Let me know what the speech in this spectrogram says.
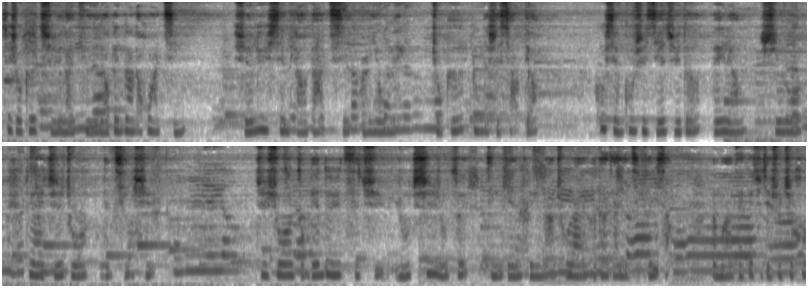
这。首歌曲来自姚贝娜的《画情》，旋律线条大气而优美，主歌用的是小调，凸显故事结局的悲凉、失落、对爱执着等情绪。据说总编对于此曲如痴如醉，今天特意拿出来和大家一起分享。那么在歌曲结束之后，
